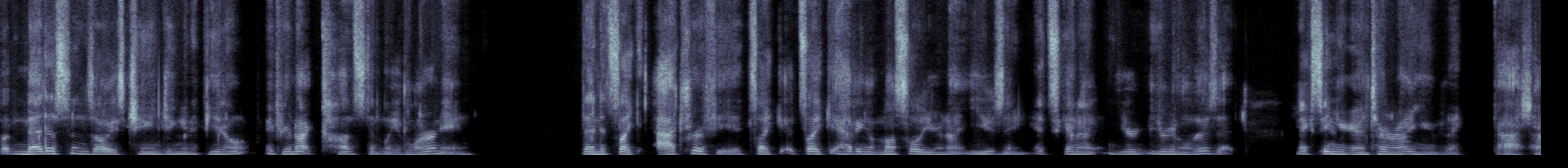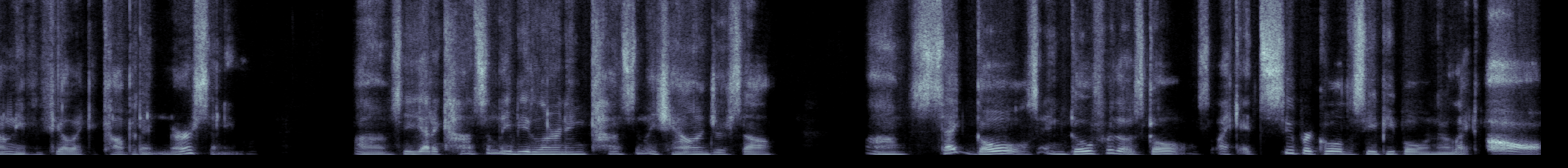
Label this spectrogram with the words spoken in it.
but medicine's always changing. And if you don't, if you're not constantly learning, then it's like atrophy. It's like it's like having a muscle you're not using. It's gonna you're you're gonna lose it. Next thing you're gonna turn around, you're like, gosh, I don't even feel like a competent nurse anymore. Um, so you got to constantly be learning, constantly challenge yourself, um, set goals, and go for those goals. Like it's super cool to see people when they're like, oh,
